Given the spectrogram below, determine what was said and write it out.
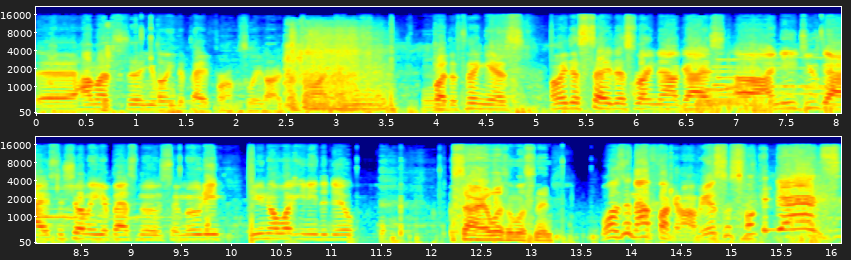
uh, how much are you willing to pay for them, sweetheart? That's all I. But the thing is, let me just say this right now, guys. Uh, I need you guys to show me your best moves. So, Moody, do you know what you need to do? Sorry, I wasn't listening. Wasn't that fucking obvious? Just fucking dance!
